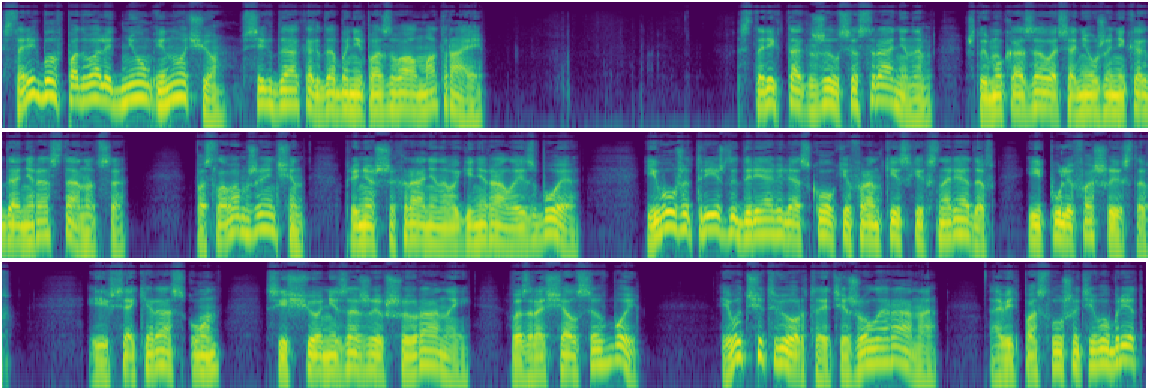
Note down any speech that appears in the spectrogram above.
Старик был в подвале днем и ночью, всегда, когда бы не позвал Матраи. Старик так жился с раненым, что ему казалось, они уже никогда не расстанутся. По словам женщин, принесших раненого генерала из боя, его уже трижды дырявили осколки франкистских снарядов и пули фашистов. И всякий раз он, с еще не зажившей раной, возвращался в бой. И вот четвертая, тяжелая рана, а ведь послушать его бред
